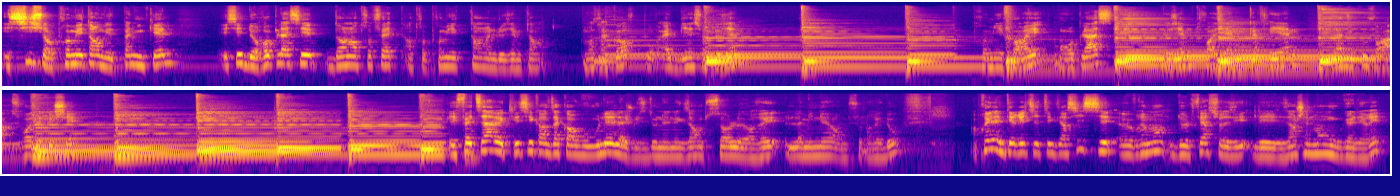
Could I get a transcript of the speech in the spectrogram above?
Et si sur le premier temps vous n'êtes pas nickel, essayez de replacer dans l'entrefaite entre le premier temps et le deuxième temps votre accord pour être bien sur le deuxième. Premier foiré, on replace, deuxième, troisième. Se redépêcher. Et faites ça avec les séquences d'accords que vous voulez. Là je vous ai donné un exemple, sol, ré, la mineur ou sol, ré, do. Après, l'intérêt de cet exercice, c'est euh, vraiment de le faire sur les, enchaînements où vous galérez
